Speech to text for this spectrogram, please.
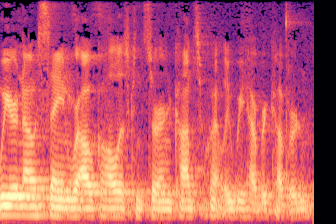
We are now saying where alcohol is concerned, consequently, we have recovered.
